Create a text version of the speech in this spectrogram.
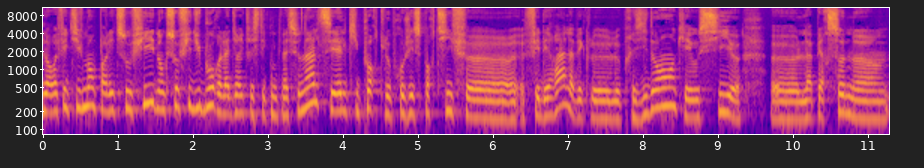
Alors effectivement, on parlait de Sophie. Donc Sophie Dubourg est la directrice technique nationale. C'est elle qui porte le projet sportif euh, fédéral avec le, président, qui est aussi euh, euh, la personne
